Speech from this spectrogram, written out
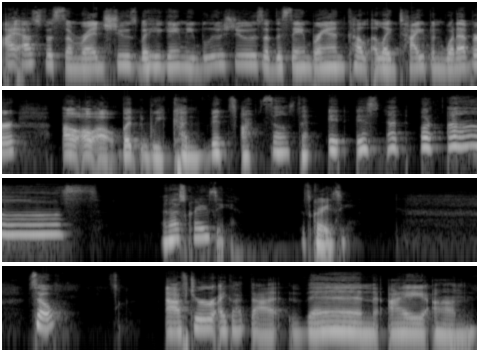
I asked for some red shoes, but he gave me blue shoes of the same brand, color, like type and whatever. Oh, oh, oh. But we convince ourselves that it is not for us. And that's crazy. It's crazy. So after I got that, then I, um,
